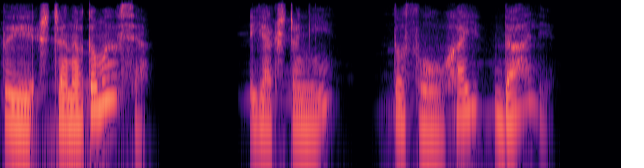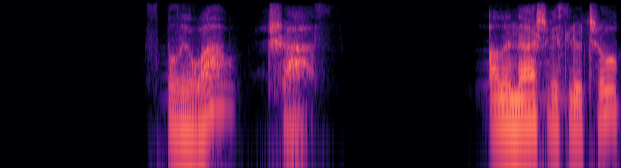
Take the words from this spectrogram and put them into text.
Ти ще не втомився? Якщо ні, то слухай далі. Спливав час. Але наш віслючок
